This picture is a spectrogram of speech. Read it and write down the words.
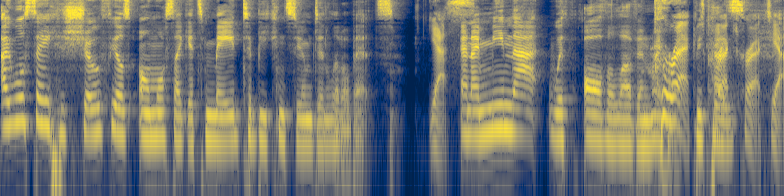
I will say his show feels almost like it's made to be consumed in little bits. Yes. And I mean that with all the love in my heart correct. because correct. Correct. Yeah.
